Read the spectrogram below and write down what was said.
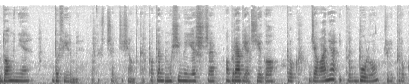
do mnie, do firmy po tych trzech dziesiątkach. Potem musimy jeszcze obrabiać jego próg działania i próg bólu, czyli próg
